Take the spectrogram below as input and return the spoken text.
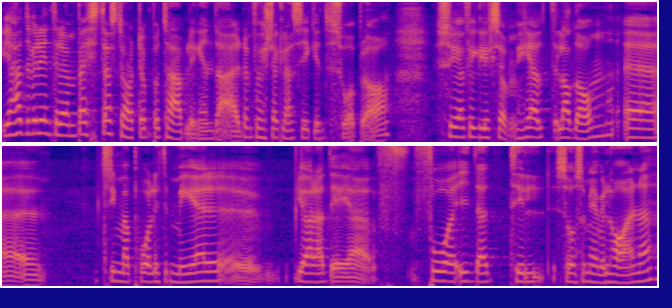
Jag hade väl inte den bästa starten på tävlingen där. Den första klassen gick inte så bra. Så jag fick liksom helt ladda om. Eh, trimma på lite mer. Eh, göra det jag Få får Ida till så som jag vill ha henne.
